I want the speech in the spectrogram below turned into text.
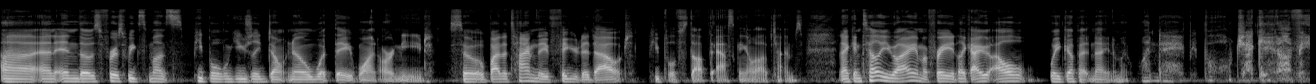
Uh, and in those first weeks, months, people usually don't know what they want or need. So by the time they've figured it out, people have stopped asking a lot of times. And I can tell you, I am afraid. Like I, I'll wake up at night, and I'm like, one day people won't check in on me.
